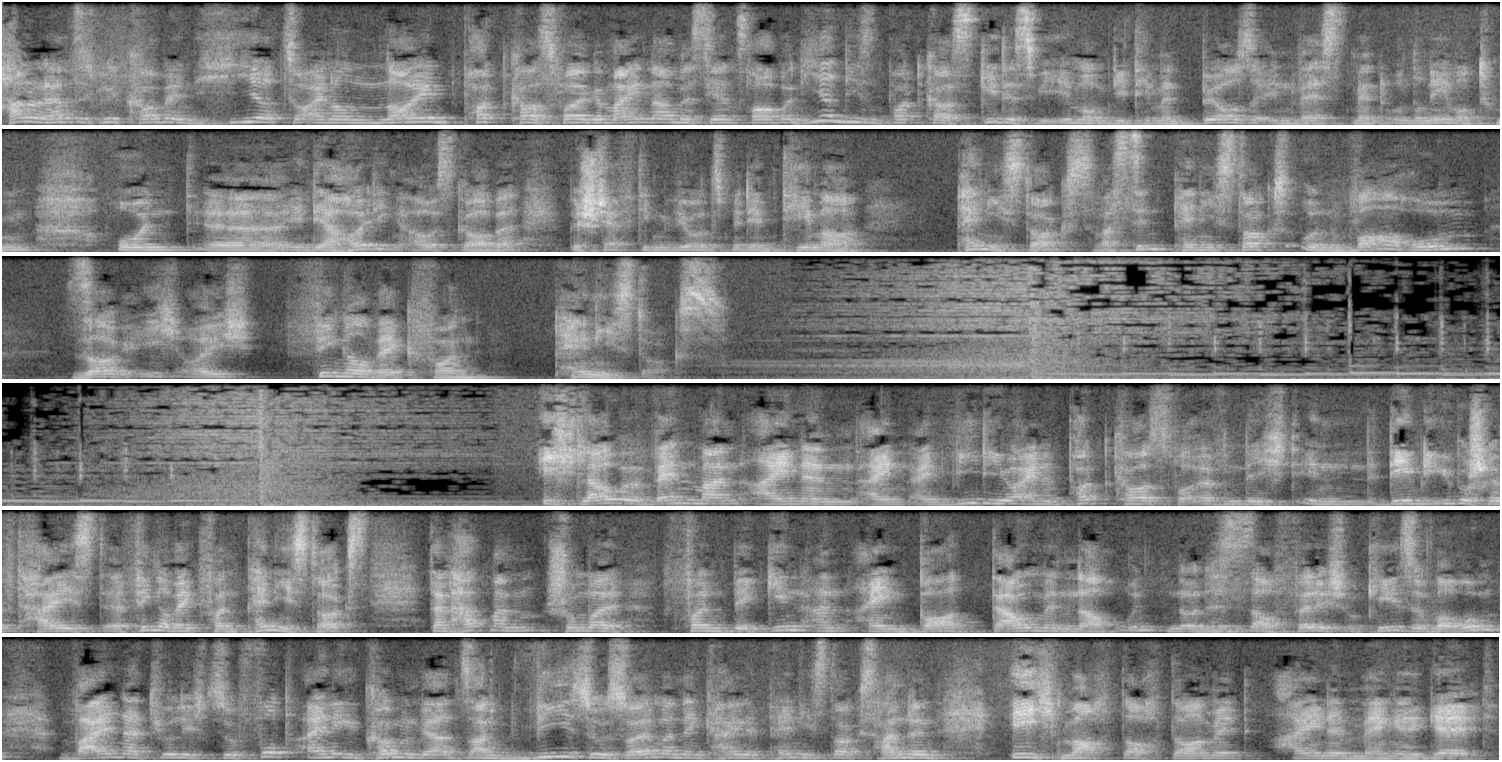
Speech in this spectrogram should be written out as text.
Hallo und herzlich willkommen hier zu einer neuen Podcast-Folge. Mein Name ist Jens Rabe und hier in diesem Podcast geht es wie immer um die Themen Börse, Investment, Unternehmertum. Und äh, in der heutigen Ausgabe beschäftigen wir uns mit dem Thema Penny Stocks. Was sind Penny Stocks und warum sage ich euch Finger weg von Penny Stocks? Ich glaube, wenn man einen, ein, ein Video, einen Podcast veröffentlicht, in dem die Überschrift heißt äh, Finger weg von Penny Stocks, dann hat man schon mal von Beginn an ein paar Daumen nach unten und es ist auch völlig okay so. Warum? Weil natürlich sofort einige kommen werden und sagen, wieso soll man denn keine Penny Stocks handeln? Ich mache doch damit eine Menge Geld.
